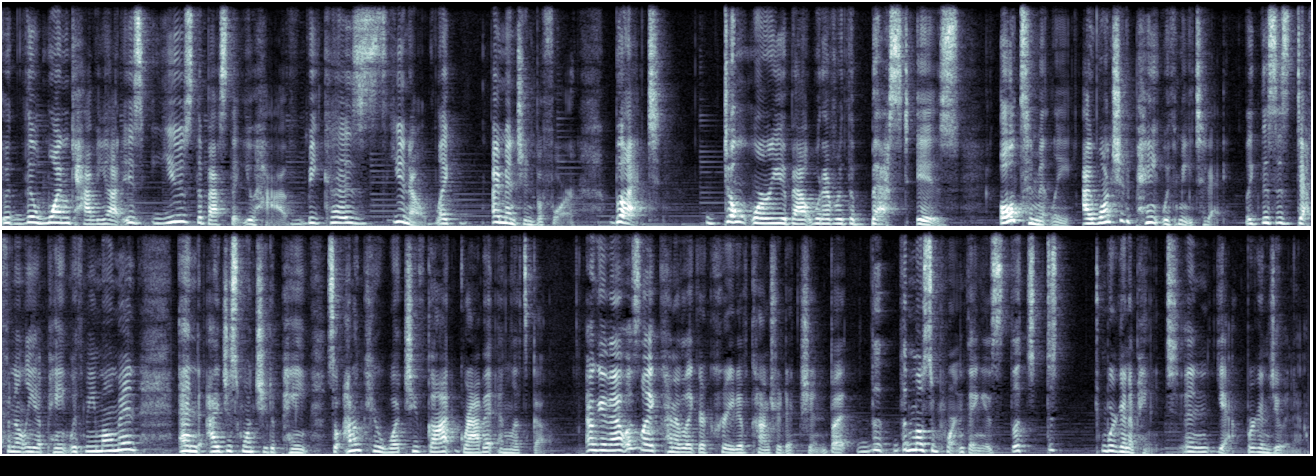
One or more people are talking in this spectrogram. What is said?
The one caveat is use the best that you have because, you know, like I mentioned before, but don't worry about whatever the best is. Ultimately, I want you to paint with me today. Like this is definitely a paint with me moment and I just want you to paint. So I don't care what you've got, grab it and let's go. Okay, that was like kind of like a creative contradiction, but the, the most important thing is let's just, we're gonna paint. And yeah, we're gonna do it now.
